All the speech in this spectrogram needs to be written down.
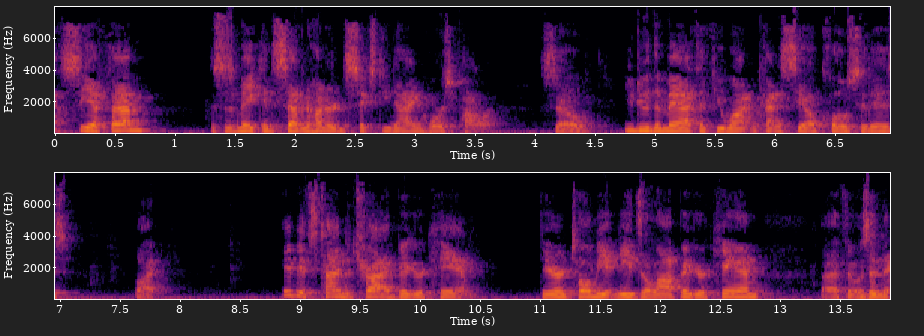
CFM, this is making 769 horsepower. So you do the math if you want and kind of see how close it is. But maybe it's time to try a bigger cam. Darin told me it needs a lot bigger cam. Uh, if it was in the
